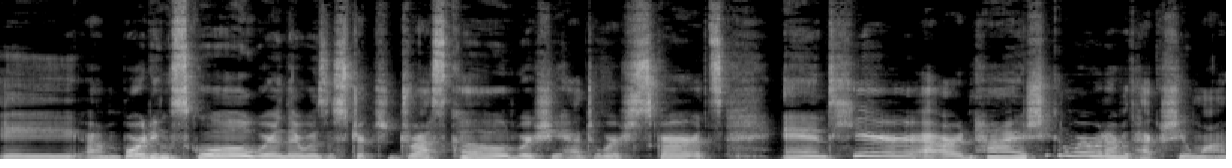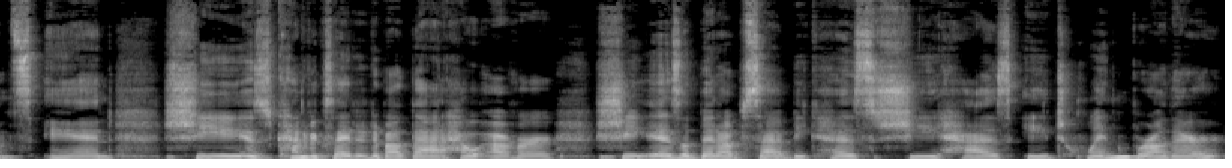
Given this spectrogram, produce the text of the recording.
a um, boarding school where there was a strict dress code, where she had to wear skirts. And here at Arden High, she can wear whatever the heck she wants. And she is kind of excited about that. However, she is a bit upset because she has a twin brother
